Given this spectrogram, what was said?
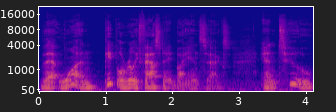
that one, people are really fascinated by insects, and two,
